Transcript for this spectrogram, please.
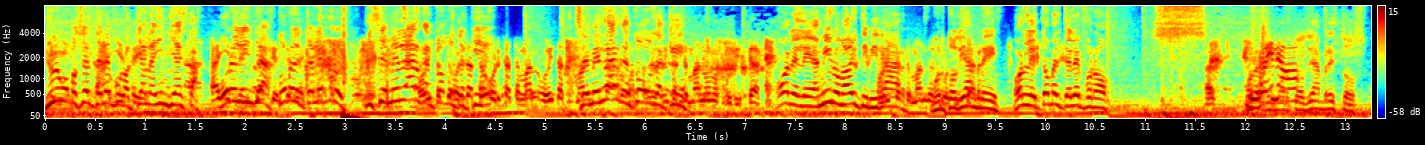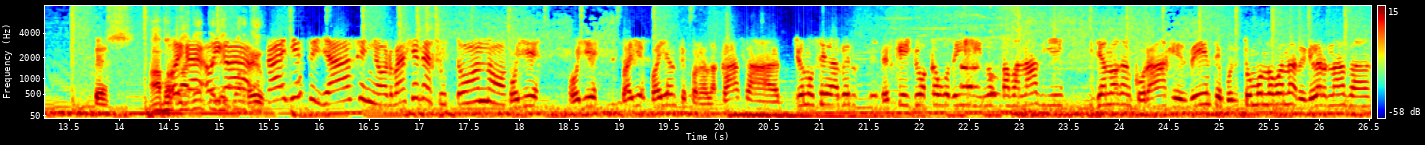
Yo le voy a pasar el teléfono aquí a la India esta. Órale, India, toma el teléfono y se me largan todos de aquí. ¿eh? Ahorita te mando, ahorita te Se mando- me largan todos de aquí. Órale, a mí no me va a intimidar. Muerto de hambre. Órale, toma el teléfono. Bueno. Muertos de hambre estos. Ves. Abogadetes Oiga, oiga, cállese ya, señor. Bájele a su tono. Oye, oye, vaya, váyanse para la casa. Yo no sé, a ver, es que yo acabo de ir y no estaba nadie. Ya no hagan corajes, vente, pues todos no van a arreglar nada.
